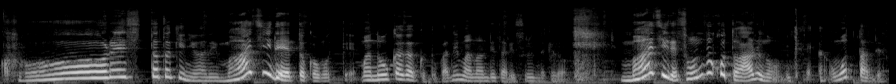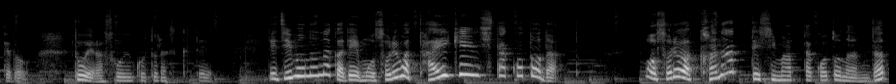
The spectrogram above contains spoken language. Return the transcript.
これ知った時にはねマジでとか思って、まあ、脳科学とかね学んでたりするんだけどマジでそんなことあるの？みたいな思ったんですけどどうやらそういうことらしくて。で自分の中でもうそれは体験したことだと。もうそれは叶ってしまったことなんだ。っ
